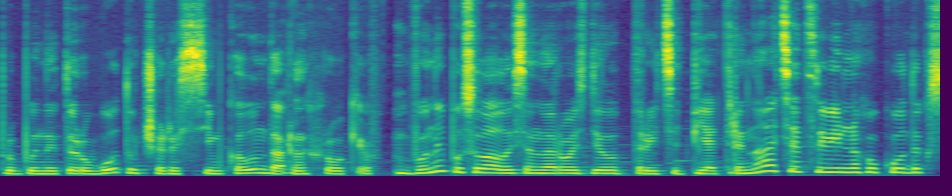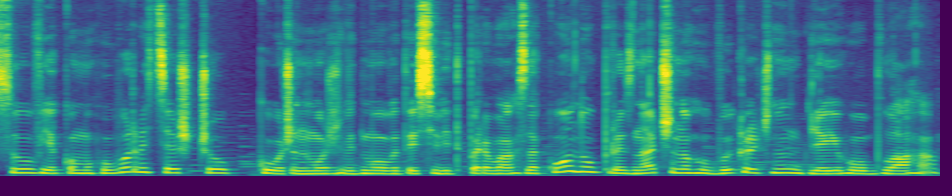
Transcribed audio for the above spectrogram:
припинити роботу через сім календарних років. Вони посилалися на розділ 35.13 цивільного кодексу, в якому говориться, що кожен може відмовитись від переваг закону, призначеного виключно для його блага.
